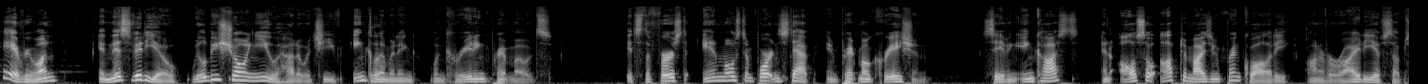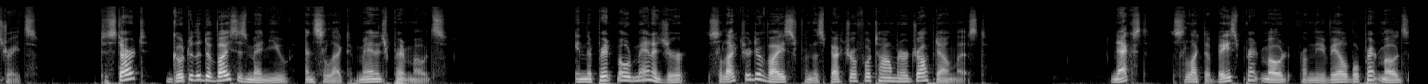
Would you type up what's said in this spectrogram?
Hey everyone! In this video, we'll be showing you how to achieve ink limiting when creating print modes. It's the first and most important step in print mode creation, saving ink costs and also optimizing print quality on a variety of substrates. To start, go to the Devices menu and select Manage Print Modes. In the Print Mode Manager, select your device from the spectrophotometer drop-down list. Next, select a base print mode from the available print modes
